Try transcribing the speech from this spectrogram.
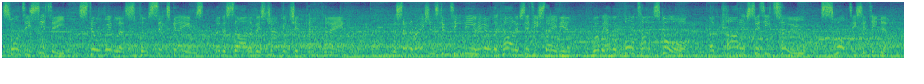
Swansea City still winless from six games at the start of this championship campaign. The celebrations continue here at the Cardiff City Stadium, where we have a full-time score of Cardiff City 2, Swansea City nil.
